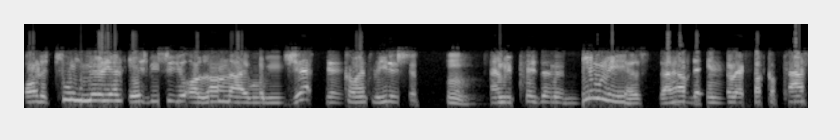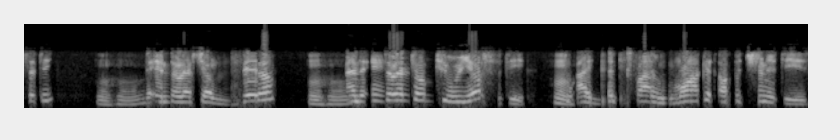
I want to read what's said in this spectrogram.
or the two million HBCU alumni will reject their current leadership mm. and replace them with new leaders that have the intellectual capacity, Mm-hmm. the intellectual vigor, Mm-hmm. and the intellectual curiosity Hmm. to identify market opportunities,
